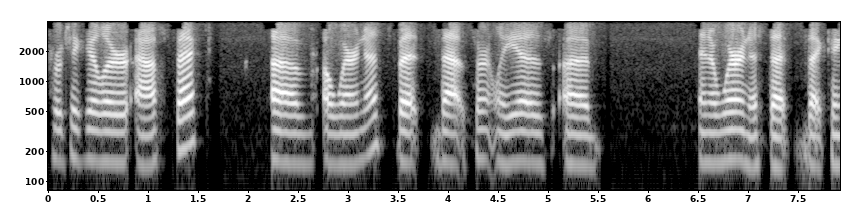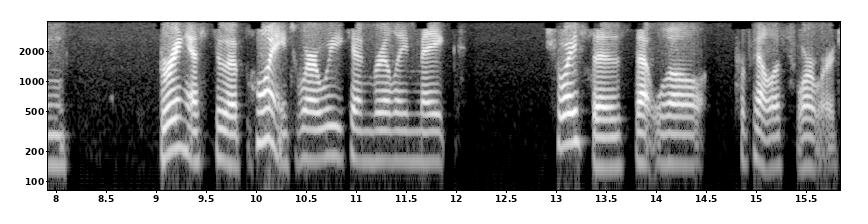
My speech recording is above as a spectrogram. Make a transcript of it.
particular aspect of awareness, but that certainly is a, an awareness that, that can bring us to a point where we can really make choices that will propel us forward,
